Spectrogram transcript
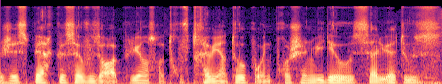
j'espère que ça vous aura plu. On se retrouve très bientôt pour une prochaine vidéo. Salut à tous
